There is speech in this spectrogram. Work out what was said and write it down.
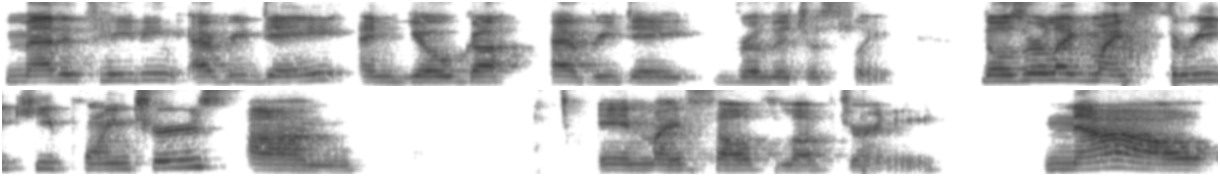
meditating every day, and yoga every day religiously. Those were like my three key pointers um, in my self love journey now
